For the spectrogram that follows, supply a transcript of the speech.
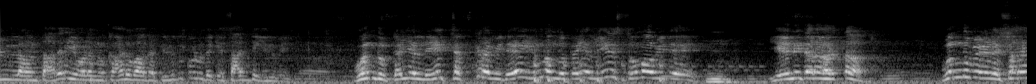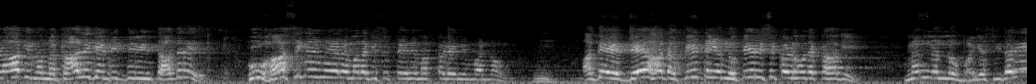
ಇಲ್ಲ ಅಂತ ಆದರೆ ಇವಳನ್ನು ಕಾಣುವಾಗ ತಿಳಿದುಕೊಳ್ಳುವುದಕ್ಕೆ ಸಾಧ್ಯ ಇಲ್ಲವೇ? ಒಂದು ಕೈಯಲ್ಲಿ ಚಕ್ರವಿದೆ ಇನ್ನೊಂದು ಕೈಯಲ್ಲಿ ಸ್ತೋಮವಿದೆ ಏನಿದರ ಅರ್ಥ? ಒಂದು ವೇಳೆ ಶರಣಾಗಿ ನನ್ನ ಕಾಲಿಗೆ ಬಿದ್ದಿರಿ ಅಂತಾದರೆ ಹೂ ಹಾಸಿಗೆ ಮೇಲೆ ಮಲಗಿಸುತ್ತೇನೆ ಮಕ್ಕಳೇ ನಿಮ್ಮನ್ನು. ಅದೇ ದೇಹದ ತೀಟೆಯನ್ನು ತೀರಿಸಿಕೊಳ್ಳುವುದಕ್ಕಾಗಿ ನನ್ನನ್ನು ಬಯಸಿದರೆ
